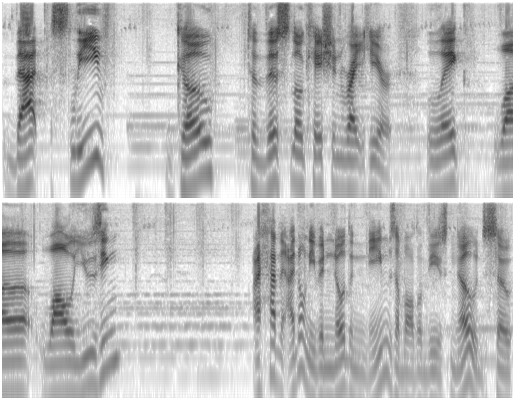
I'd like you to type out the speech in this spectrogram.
that sleeve, go to this location right here, Lake Wyalusing. I haven't. I don't even know the names of all of these nodes. So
